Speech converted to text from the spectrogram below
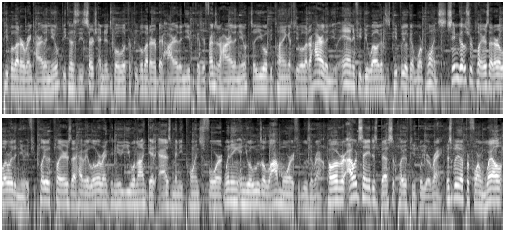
people that are ranked higher than you because these search engines will look for people that are a bit higher than you because your friends are higher than you, so you will be playing against people that are higher than you. And if you do well against these people, you'll get more points. Same goes for players that are lower than you. If you play with players that have a lower rank than you, you will not get as many points for winning and you will lose a lot more if you lose a round. However, I would say it is best to play with people your rank. This way you'll perform well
